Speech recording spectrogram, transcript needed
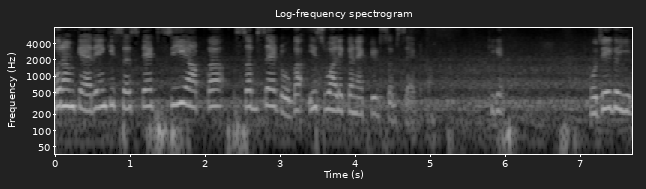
और हम कह रहे हैं कि सस्टेट सी आपका सबसेट होगा इस वाले कनेक्टेड सबसेट का। ठीक है? हो जाएगा ये।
